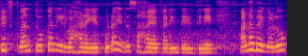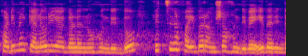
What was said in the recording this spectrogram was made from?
ಫಿಫ್ತ್ ಒನ್, ತೂಕ ನಿರ್ವಹಣೆಗೆ ಕೂಡ ಇದು ಸಹಾಯಕಾರಿ ಅಂತ ಹೇಳ್ತೀನಿ. ಅಣಬೆಗಳು ಕಡಿಮೆ ಕ್ಯಾಲೋರಿಗಳನ್ನು ಹೊಂದಿದ್ದು ಹೆಚ್ಚಿನ ಫೈಬರ್ ಅಂಶ ಹೊಂದಿವೆ. ಇದರಿಂದ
